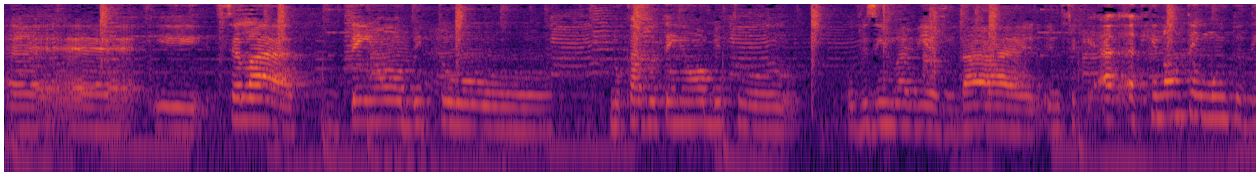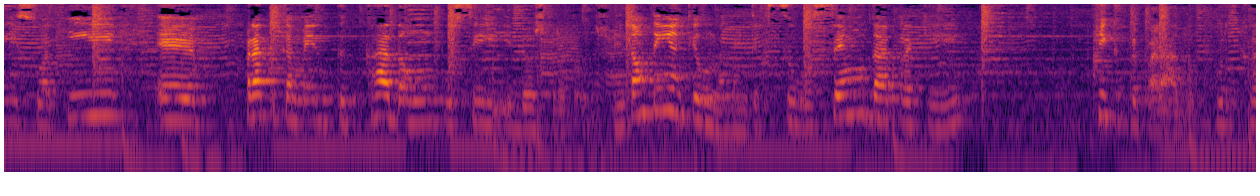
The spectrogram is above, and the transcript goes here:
é, e sei lá, tem óbito, no caso tem óbito, o vizinho vai vir ajudar, não sei Aqui não tem muito disso, aqui é praticamente cada um por si e Deus para todos. Então tem aquilo na mente que se você mudar para aqui, fique preparado, porque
